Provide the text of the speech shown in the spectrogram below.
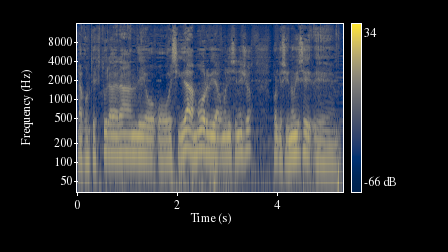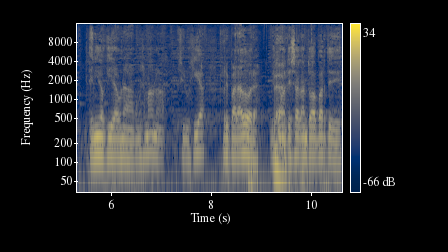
la contextura grande o, obesidad mórbida, como le dicen ellos, porque si no hubiese eh, tenido que ir a una, ¿cómo se llama? Una cirugía reparadora. Claro. te sacan toda parte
